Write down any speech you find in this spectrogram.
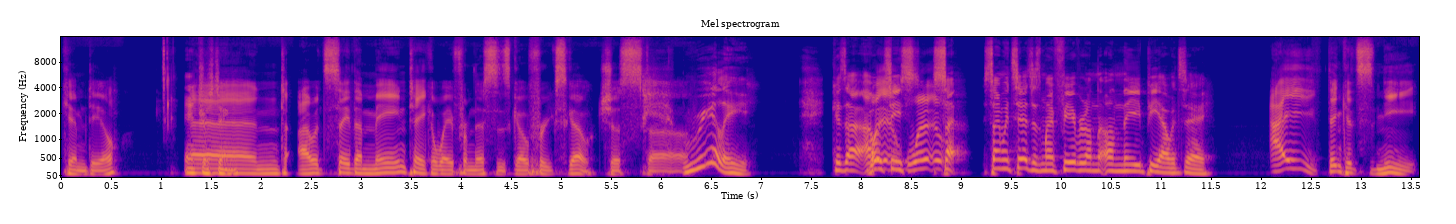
kim deal Interesting. and I would say the main takeaway from this is go freaks go. Just uh really? Because I, I would What- say what- Si- Simon Says is my favorite on the on the EP. I would say. I think it's neat,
